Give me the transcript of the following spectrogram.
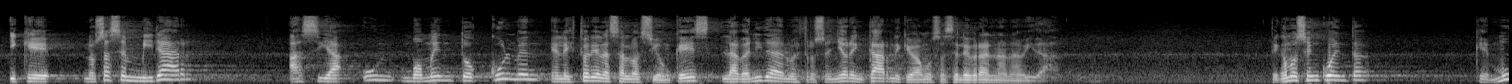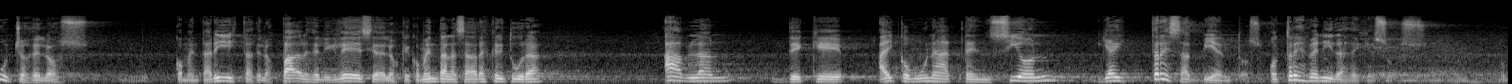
y que nos hacen mirar hacia un momento culmen en la historia de la salvación, que es la venida de nuestro Señor en carne que vamos a celebrar en la Navidad. Tengamos en cuenta que muchos de los comentaristas, de los padres de la iglesia, de los que comentan la Sagrada Escritura, hablan de que hay como una tensión y hay tres advientos o tres venidas de Jesús.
